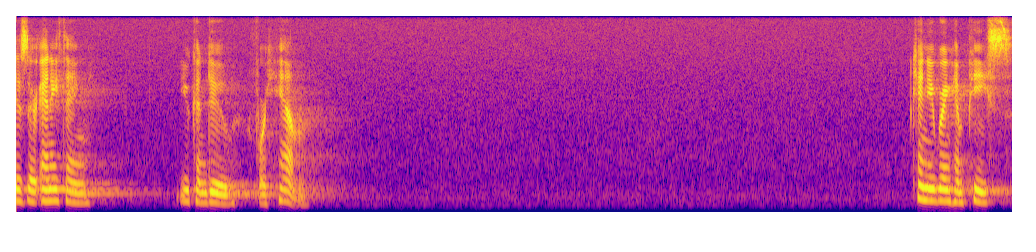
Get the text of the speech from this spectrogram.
Is there anything you can do for Him? Can you bring Him peace?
